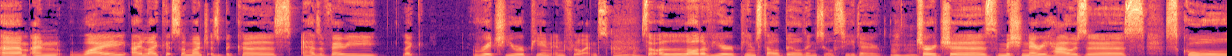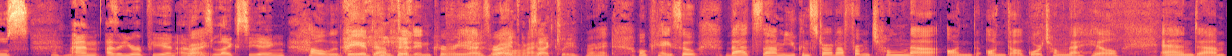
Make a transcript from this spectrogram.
Um, and why I like it so much is because it has a very like rich European influence. Oh. So a lot of European style buildings you'll see there. Mm-hmm. Churches, missionary houses, schools. And as a European, I always Mm-hmm. Like seeing How they adapted in Korea as Right, well, right? exactly. Right. Okay. So that's um, you can start off from Cheongna on Eondeok or Cheongna Hill, and um,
